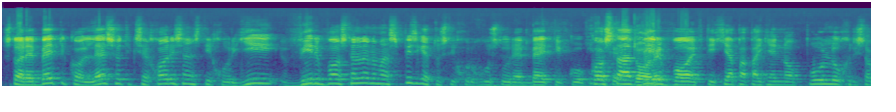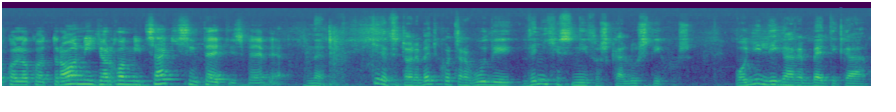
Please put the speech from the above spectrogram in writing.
στο ρεμπέτικο λες ότι ξεχώρισαν στιχουργοί Βίρβο. Θέλω να μας πεις για τους στιχουργούς του ρεμπέτικου. Κοίταξε, Κώστα το ρε- Βίρβο, Ευτυχία Παπαγενοπούλου, Χριστοκολοκοτρώνη, Γιώργο Μιτσάκη, συνθέτης βέβαια. Ναι. Κοίταξε, το ρεμπέτικο τραγούδι δεν είχε συνήθως καλούς στίχους. Πολύ λίγα ρεμπέτικα.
